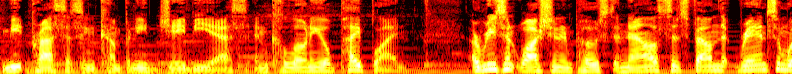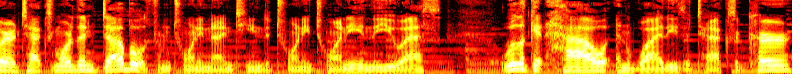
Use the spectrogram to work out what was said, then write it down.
meat processing company JBS, and Colonial Pipeline. A recent Washington Post analysis found that ransomware attacks more than doubled from 2019 to 2020 in the U.S. We'll look at how and why these attacks occur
